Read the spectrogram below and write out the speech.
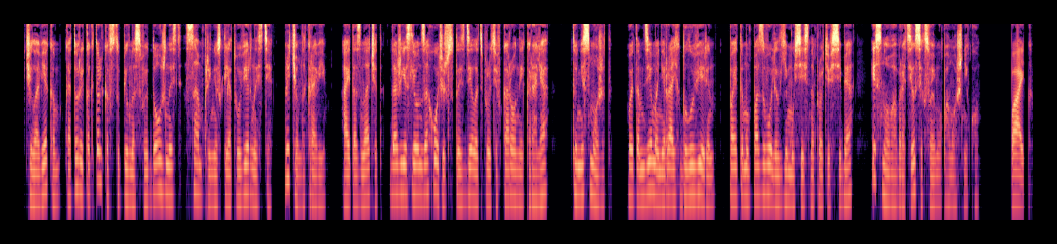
человеком, который, как только вступил на свою должность, сам принес клятву верности, причем на крови. А это значит, даже если он захочет что-то сделать против короны и короля, то не сможет. В этом демоне Райх был уверен, поэтому позволил ему сесть напротив себя и снова обратился к своему помощнику. «Пайк,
